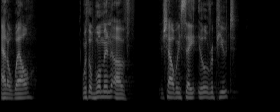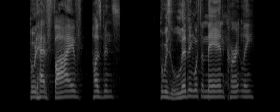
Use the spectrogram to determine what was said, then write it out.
at a well with a woman of shall we say, ill repute, who had had five husbands, who was living with a man currently,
